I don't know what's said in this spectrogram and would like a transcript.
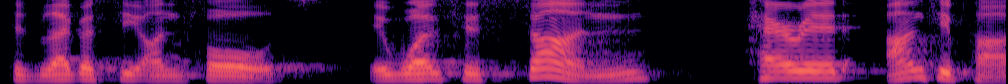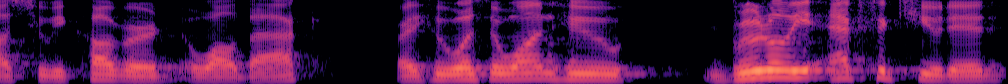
his legacy unfolds. It was his son Herod Antipas, who we covered a while back, right, who was the one who brutally executed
